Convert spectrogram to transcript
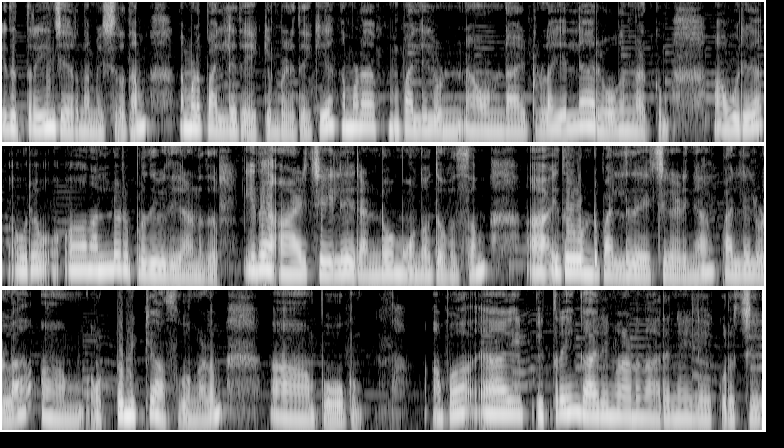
ഇത് ഇത്രയും ചേർന്ന മിശ്രിതം നമ്മൾ പല്ല് തേക്കുമ്പോഴത്തേക്ക് നമ്മുടെ പല്ലിൽ ഉണ്ടായിട്ടുള്ള എല്ലാ രോഗങ്ങൾക്കും ആ, ഒരു ഒരു നല്ലൊരു പ്രതിവിധിയാണിത്. ഇത് ആഴ്ചയിൽ രണ്ടോ മൂന്നോ ദിവസം ഇതുകൊണ്ട് പല്ല് തേച്ച് കഴിഞ്ഞാൽ പല്ലിലുള്ള ഒട്ടുമിക്ക അസുഖങ്ങളും പോകും. അപ്പോൾ ഇത്രയും കാര്യങ്ങളാണ് നാരങ്ങയിലെ കുറിച്ച്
